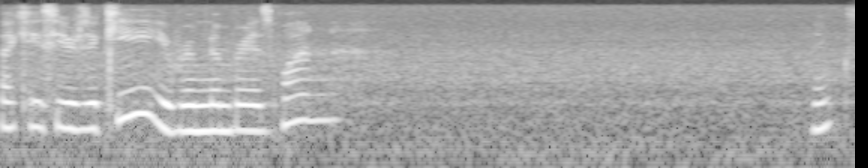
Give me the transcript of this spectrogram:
In that case, here's your key. Your room number is 1. Thanks.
